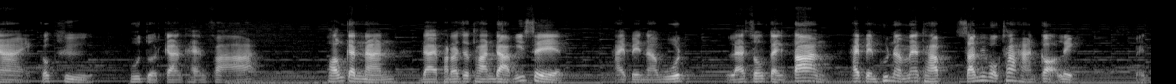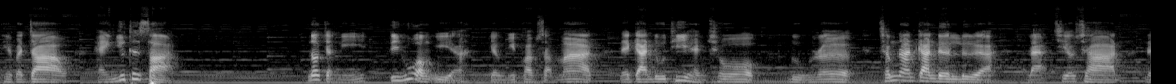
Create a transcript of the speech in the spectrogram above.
ง่ายๆก็คือผู้ตรวจการแทนฟ้า พร้อมกันนั้นได้พระราชทานดาบวิเศษ ให้เป็นอาวุธ และทรงแต่งตั้งให้เป็นผู้นำแม่ทัพ 36 ทหารเกาะเหล็ก เป็นเทพเจ้า แห่งยุทธศาสตร์ นอกจากนี้ ตีหู่อองเอียยังมีความสามารถในการดูที่แห่งโชค ดูฤกษ์ชำนาญการเดินเรือ และเชี่ยวชาญใน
